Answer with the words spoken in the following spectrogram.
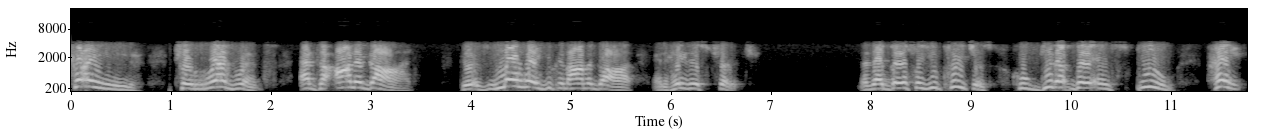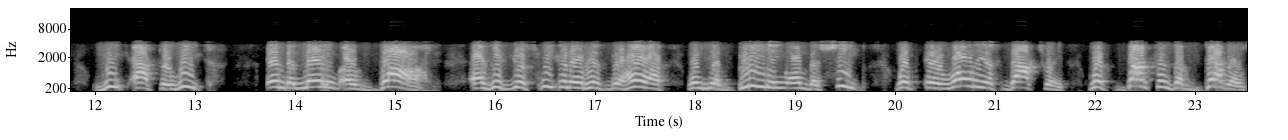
trained to reverence and to honor God, there's no way you can honor God and hate His church. And that goes for you preachers who get up there and spew hate week after week in the name of God as if you're speaking on His behalf when you're bleeding on the sheep with erroneous doctrine, with doctrines of devils,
